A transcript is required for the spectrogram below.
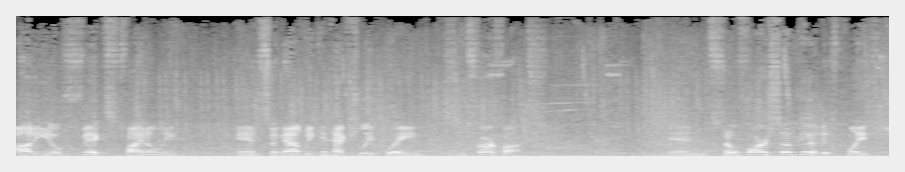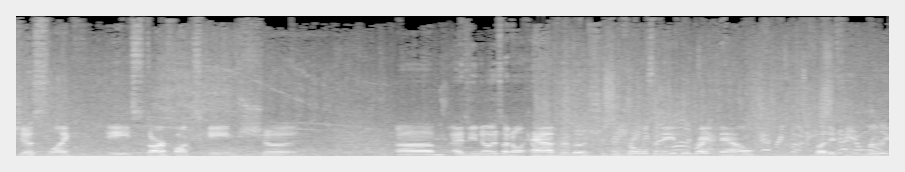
audio fixed finally. And so now we can actually play some Star Fox. And so far so good. It plays just like a Star Fox game should. Um, as you notice, I don't have the motion controls enabled right now, but if you really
